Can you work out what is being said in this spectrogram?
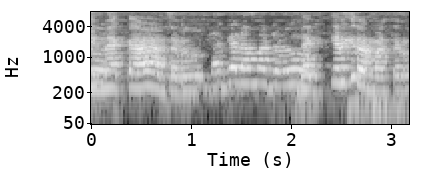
చిన్నక్క అంటాడు. దగ్గర రమ్మంటాడు. దగ్గరికి రమ్మంటాడు.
